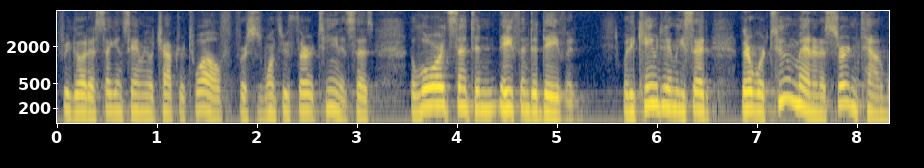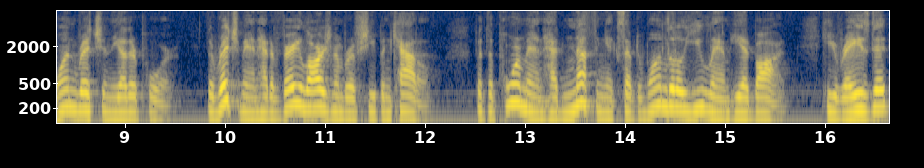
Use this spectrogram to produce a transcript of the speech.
If we go to 2 Samuel chapter 12, verses 1 through 13, it says, The Lord sent Nathan to David. When he came to him, he said, There were two men in a certain town, one rich and the other poor. The rich man had a very large number of sheep and cattle, but the poor man had nothing except one little ewe lamb he had bought. He raised it,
